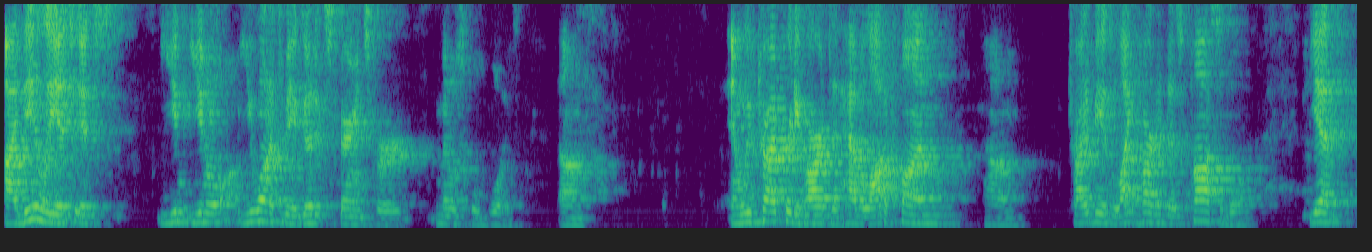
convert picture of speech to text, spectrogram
ideally, it's it's you you know you want it to be a good experience for middle school boys. Um, and we've tried pretty hard to have a lot of fun, um, try to be as lighthearted as possible. Yet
